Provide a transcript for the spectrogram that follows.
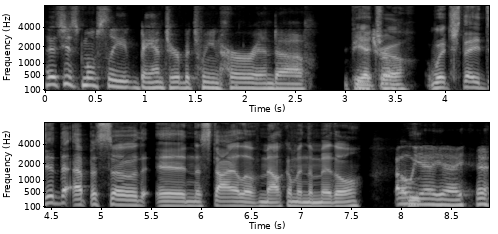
it's just mostly banter between her and uh, Pietro, Pietro. which they did the episode in the style of Malcolm in the Middle. oh yeah, yeah, yeah.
